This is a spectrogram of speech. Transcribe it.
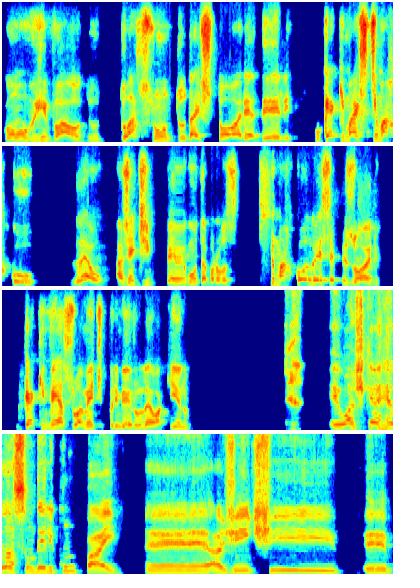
com o Rivaldo? Do assunto, da história dele, o que é que mais te marcou? Léo, a gente pergunta para você, o que marcou nesse episódio? O que é que vem à sua mente primeiro, Léo Aquino? Eu acho que é a relação dele com o pai. É, a gente é,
